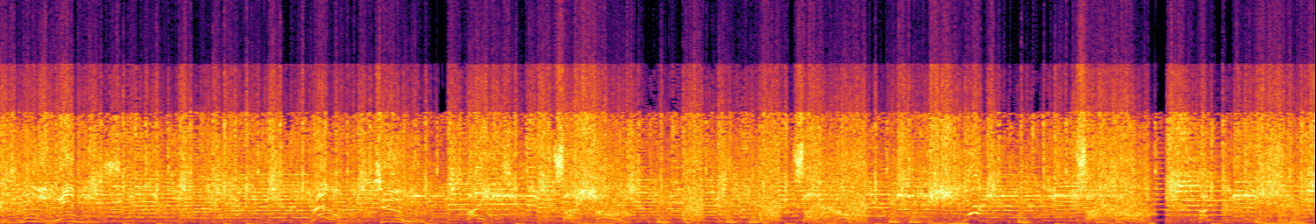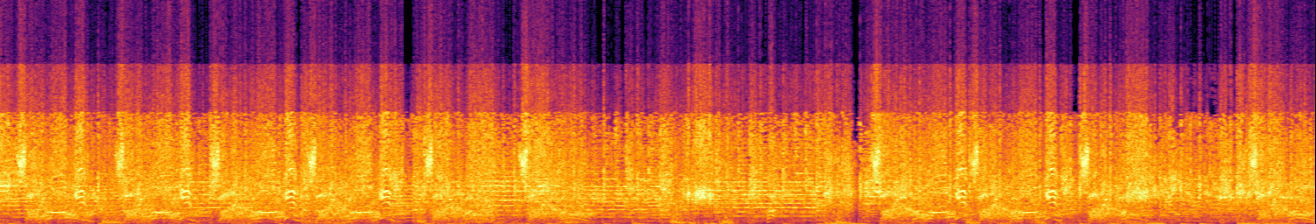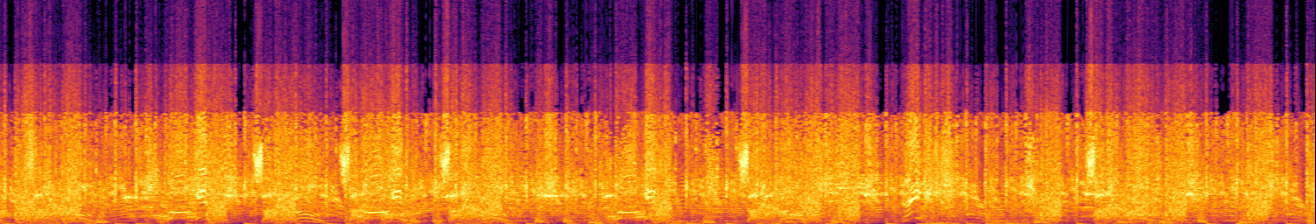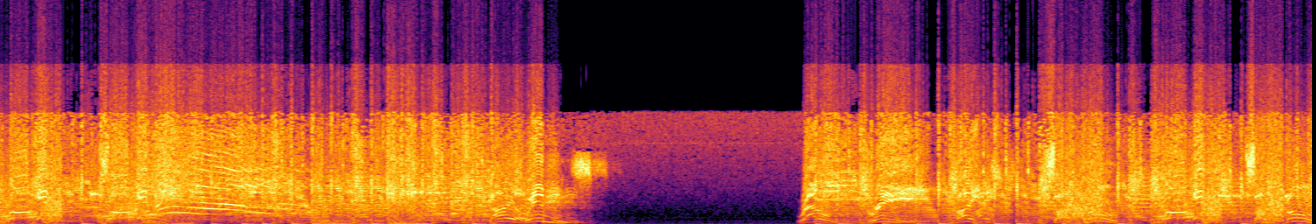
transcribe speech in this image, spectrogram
Chun-Li wins! Round two, fight! Boom! Sonic Boom! Wins! Round three, fight! Sonic Boom! Sonic Boom!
